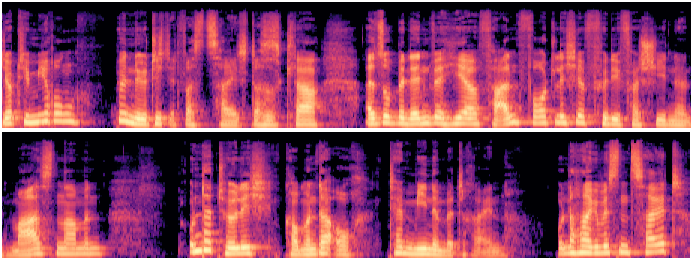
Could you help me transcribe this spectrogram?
Die Optimierung benötigt etwas Zeit, das ist klar. Also benennen wir hier Verantwortliche für die verschiedenen Maßnahmen und natürlich kommen da auch Termine mit rein. Und nach einer gewissen Zeit,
